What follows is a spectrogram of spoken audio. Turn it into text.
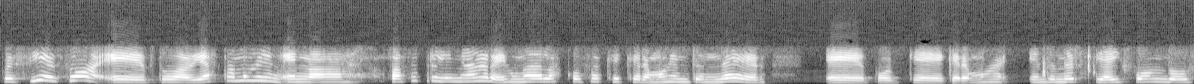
Pues sí, eso eh, todavía estamos en, en las fases preliminares, es una de las cosas que queremos entender, eh, porque queremos entender si hay fondos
